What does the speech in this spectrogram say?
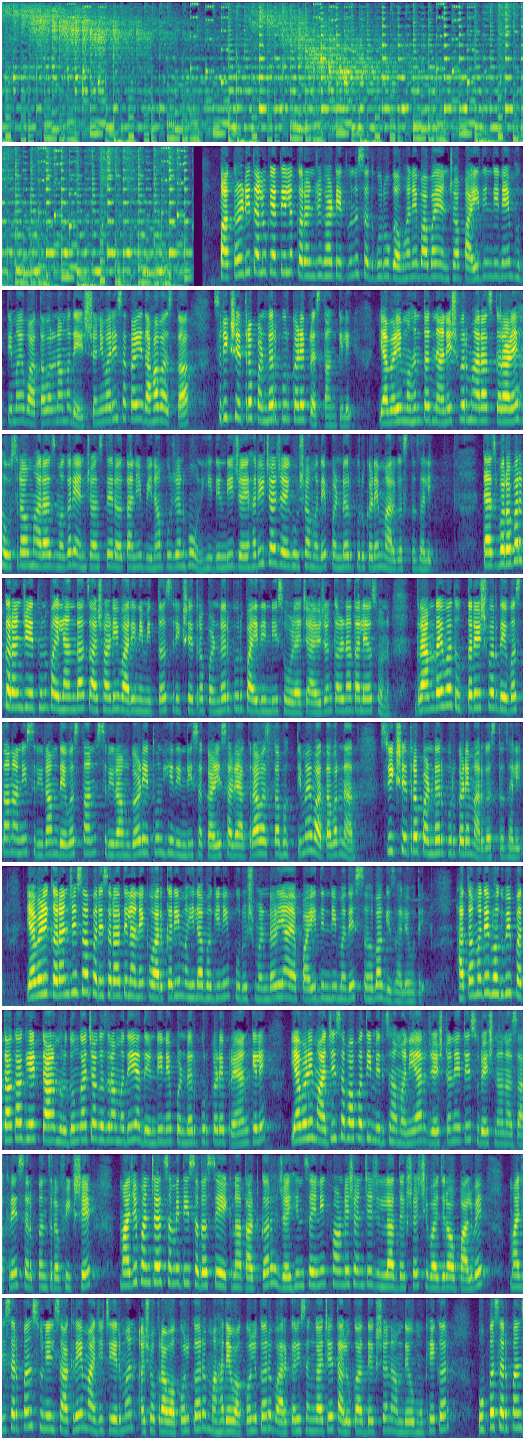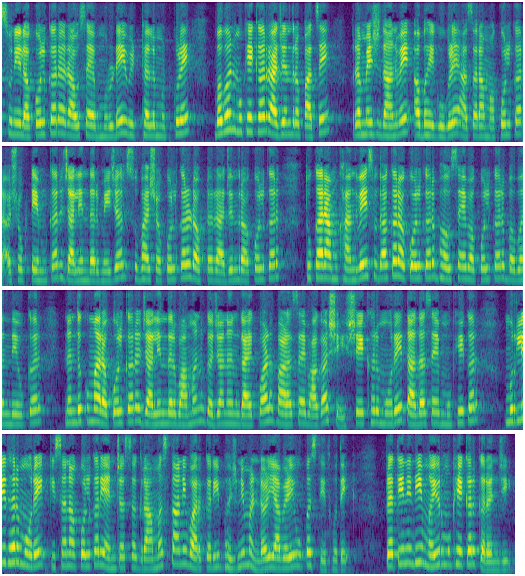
Thank you. Pathardi तालुक्यातील करंजी घाट येथून सद्गुरू गव्हाणे बाबा यांच्या पायी दिंडीने भक्तिमय वातावरणामध्ये शनिवारी सकाळी दहा वाजता श्री क्षेत्र पंढरपूरकडे प्रस्थान केले. यावेळी महंत ज्ञानेश्वर महाराज कराळे हौसराव महाराज मगर यांच्या हस्ते रथ आणि विनापूजन होऊन ही दिंडी जयहरीच्या जयघोषामध्ये पंढरपूरकडे मार्गस्थ झाली. त्याचबरोबर करंजी येथून पहिल्यांदाच आषाढी वारीनिमित्त श्री क्षेत्र पंढरपूर पायदिंडी सोहळ्याचे आयोजन करण्यात आले असून ग्रामदैवत उत्तरेश्वर देवस्थान आणि श्रीराम देवस्थान श्रीरामगड येथून ही दिंडी सकाळी साडे अकरा वाजता भक्तिमय वातावरणात श्री क्षेत्र पंढरपूरकडे मार्गस्थ झाली. यावेळी करंजीसह परिसरातील अनेक वारकरी महिला भगिनी पुरुष मंडळी या पायी दिंडीमध्ये सहभागी झाले होते. हातामध्ये भगवी पताका घेत टाळ मृदुंगाच्या गजरामध्ये या दिंडीने पंढरपूरकडे प्रयाण केले. यावेळी माजी सभापती मिर्झा मानियार ज्येष्ठ नेते सुरेश नाना साखरे सरपंच रफिक शेख माजी पंचायत समिती सदस्य एकनाथ आटकर जय हिंद सैनिक फाउंडेशनचे जिल्हाध्यक्ष शिवाजीराव पालवे माजी सरपंच सुनील साखरे माजी चेअरमन अशोकराव अकोलकर महादेव अकोलकर वारकरी संघाचे तालुका अध्यक्ष नामदेव मुखेकर उपसरपंच सुनील अकोलकर रावसाहेब मुर्डे विठ्ठल मुटकुळे बबन मुखेकर राजेंद्र पाचे रमेश दानवे अभय गुगळे आसाराम अकोलकर अशोक टेमकर जालिंदर मेजर सुभाष अकोलकर डॉक्टर राजेंद्र अकोलकर तुकाराम खांदवे सुधाकर अकोलकर भाऊसाहेब अकोलकर बबन देवकर नंदकुमार अकोलकर जालिंदर वामन गजानन गायकवाड बाळासाहेब आगाशे शेखर मोरे दादासाहेब मुखेकर मुरलीधर मोरे किसन अकोलकर यांच्यासह ग्रामस्थ आणि वारकरी भजनी मंडळ यावेळी उपस्थित होते. प्रतिनिधी मयूर मुखेकर करंजी.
